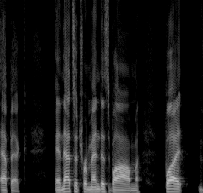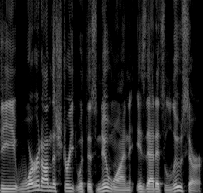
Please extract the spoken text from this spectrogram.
epic. And that's a tremendous bomb. But the word on the street with this new one is that it's looser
